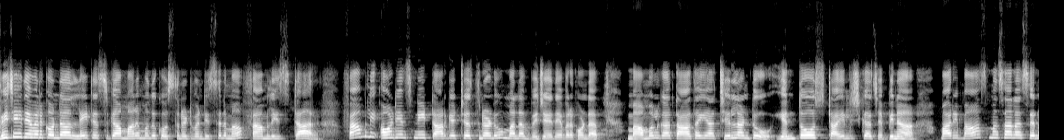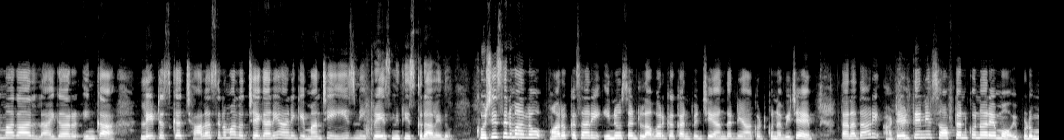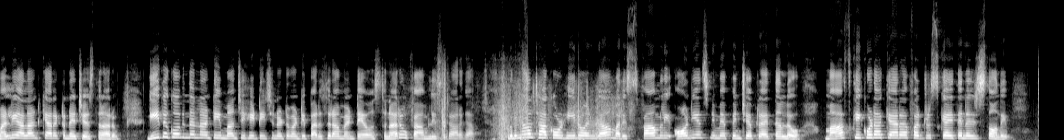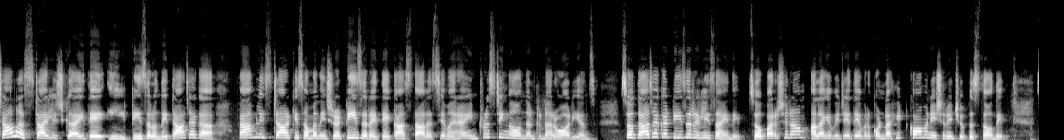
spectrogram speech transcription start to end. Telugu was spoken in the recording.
విజయ్ దేవరకొండ లేటెస్ట్గా మన ముందుకు వస్తున్నటువంటి సినిమా ఫ్యామిలీ స్టార్ ఫ్యామిలీ ఆడియన్స్ని టార్గెట్ చేస్తున్నాడు మన విజయ్ దేవరకొండ. మామూలుగా తాతయ్య చిల్ అంటూ ఎంతో స్టైలిష్గా చెప్పిన మరి మాస్ మసాలా సినిమాగా లైగర్ ఇంకా లేటెస్ట్గా చాలా సినిమాలు వచ్చాయి కానీ ఆయనకి మంచి ఈజ్ని క్రేజ్ని తీసుకురాలేదు. ఖుషి సినిమాలో మరొకసారి ఇన్నోసెంట్ లవర్గా కనిపించే అందరినీ ఆకట్టుకున్న విజయ్ తన దారి అటెళ్తేనే సాఫ్ట్ అనుకున్నారేమో ఇప్పుడు మళ్ళీ అలాంటి క్యారెక్టర్నే చేస్తున్నారు. గీత గోవిందం లాంటి మంచి హిట్ ఇచ్చినటువంటి పరశురామ్ వెంటే వస్తున్నారు. ఫ్యామిలీ స్టార్గా. మృణాల్ ఠాకూర్ హీరోయిన్గా మరి ఫ్యామిలీ ఆడియన్స్ని మెప్పించే ప్రయత్నంలో మాస్కి కూడా క్యారా ఫడ్రస్కి అయితే నిలుస్తోంది. చాలా స్టైలిష్గా అయితే ఈ టీజర్ ఉంది. తాజాగా ఫ్యామిలీ స్టార్కి సంబంధించిన టీజర్ అయితే కాస్త ఆలస్యమైన ఇంట్రెస్టింగ్గా ఉందంటున్నారు ఆడియన్స్ సో తాజాగా టీజర్ రిలీజ్ అయింది. సో పరశురామ్ అలాగే విజయ్ దేవరకొండ హిట్ కాంబినేషన్ చూపిస్తోంది.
